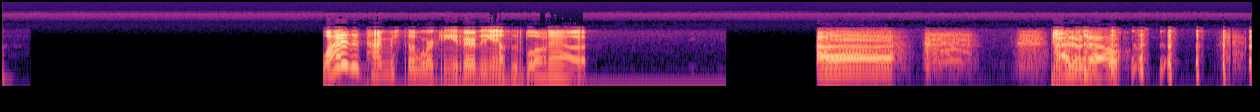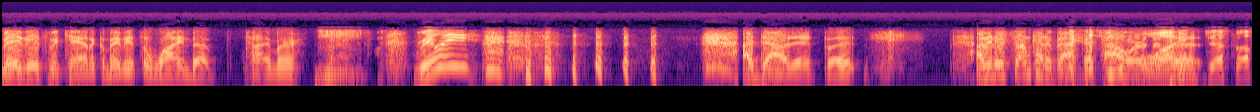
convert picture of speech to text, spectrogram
Why is the timer still working if everything else is blown out? uh, I don't know. Maybe it's mechanical. Maybe it's a wind up timer. really? I doubt it, but I mean, there's some kind of backup power. Wind the- up.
